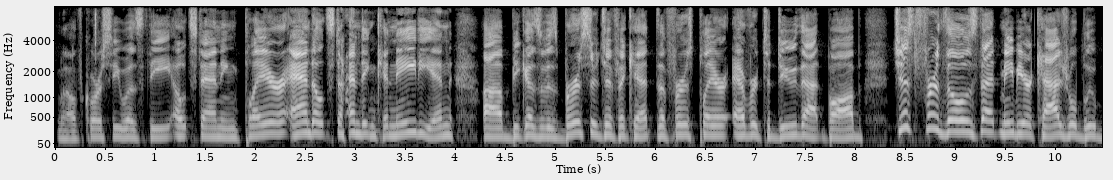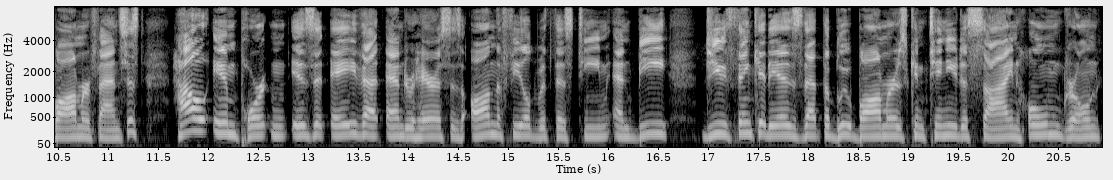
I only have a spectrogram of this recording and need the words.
Well, of course, he was the outstanding player and outstanding Canadian uh, because of his birth certificate, the first player ever to do that, Bob. Just for those that maybe are casual Blue Bomber fans, just how important is it, A, that Andrew Harris is on the field with this team, and B, do you think it is that the Blue Bombers continue to sign homegrown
